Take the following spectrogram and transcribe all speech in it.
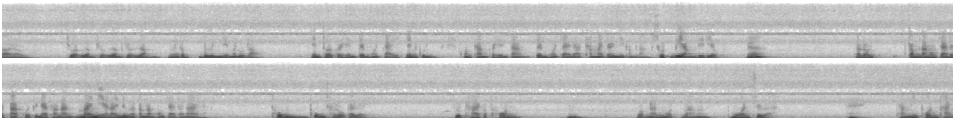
รอเรา ชั่วเอื้อมชั่วเอื้อมชั่วเอื้อมนั่นก็บืนที่มนุษย์เรา เห็นโทษก็เห็นเต็มหัวใจ เห็นคุณของธรรมก็เห็นตามเต็มหัวใจแล้วทำไมจะไม่มีกำลังสุดเบี่ยงทีเดียวเออถ้าลงกำลังของใจได้ปรากฏขึ้นแล้วเท่านั้น ไม่มีอะไรเหนือกำลังของใจจะได้พุ่งพุ่งทะลุไปเลย สุดท้ายก็พ้น อืมพวกนั้นหมดหวังม้วนเสือทางนี้พ้นภัย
